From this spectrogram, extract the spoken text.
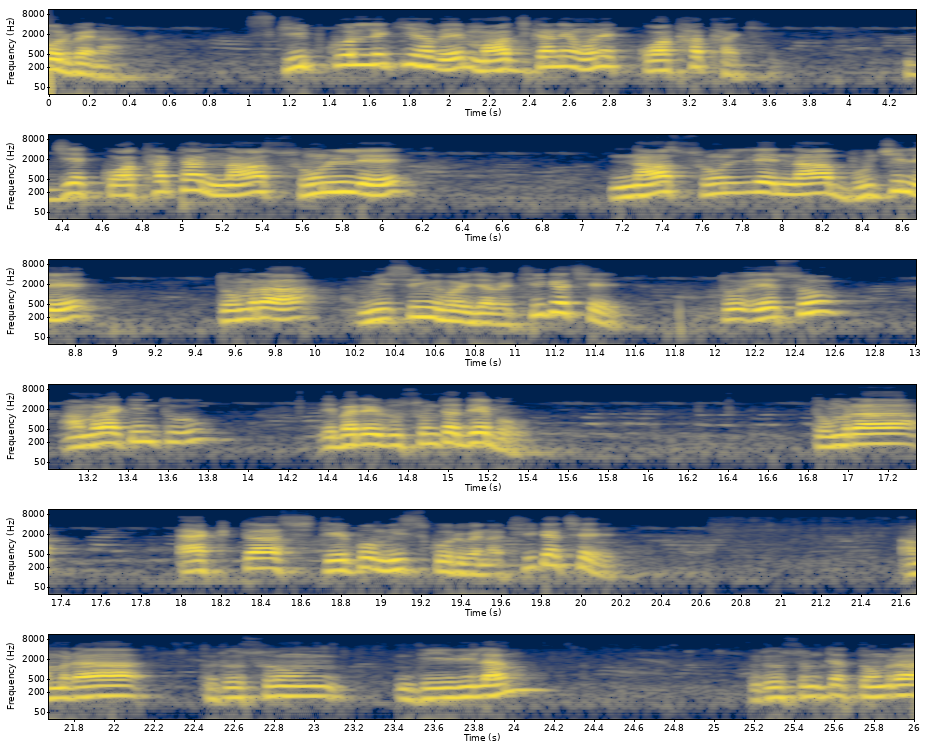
করবে না। স্কিপ করলে কি হবে, মাঝখানে অনেক কথা থাকে। যে কথাটা না শুনলে না শুনলে, না বুঝলে তোমরা মিসিং হয়ে যাবে, ঠিক আছে? তো এসো, আমরা কিন্তু এবারে রসুনটা দেব। তোমরা একটা স্টেপও মিস করবে না, ঠিক আছে? আমরা রসুন দিয়ে দিলাম। রসুনটা তোমরা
